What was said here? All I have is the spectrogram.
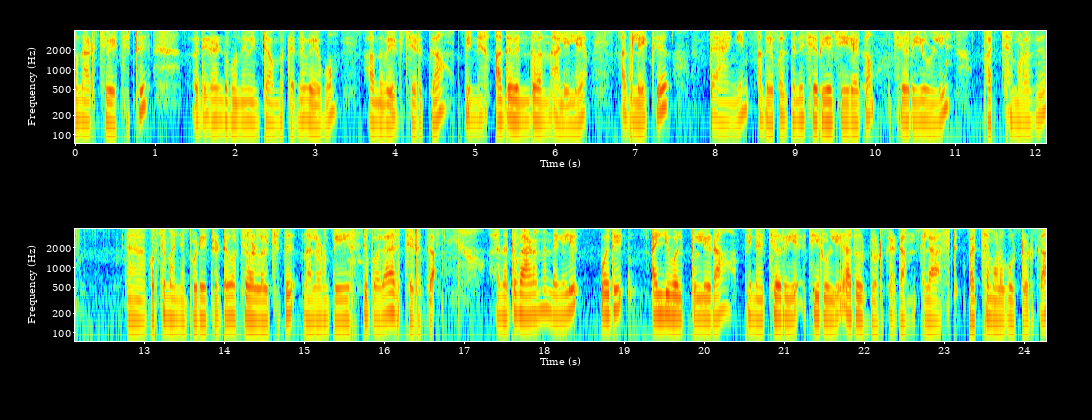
ഒന്ന് അടച്ച് വെച്ചിട്ട് ഒരു രണ്ട് മൂന്ന് മിനിറ്റ് ആകുമ്പോൾ തന്നെ വേവും. അതൊന്ന് വേവിച്ചെടുക്കുക. പിന്നെ അത് വെന്ത് വന്നാലില്ലേ അതിലേക്ക് തേങ്ങയും അതേപോലെ തന്നെ ചെറിയ ജീരകം ചെറിയ ഉള്ളി പച്ചമുളക് കുറച്ച് മഞ്ഞൾപ്പൊടി ഇട്ടിട്ട് കുറച്ച് വെള്ളം ഒഴിച്ചിട്ട് നല്ലോണം പേസ്റ്റ് പോലെ അരച്ചെടുക്കുക. എന്നിട്ട് വേണമെന്നുണ്ടെങ്കിൽ ഒരു അല്ലി വെളുത്തുള്ളി ഇടാം പിന്നെ ചെറിയ ചീരുള്ളി അത് ഇട്ട് കൊടുക്കുക കേട്ടോ. ലാസ്റ്റ് പച്ചമുളക് ഇട്ട് കൊടുക്കുക.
